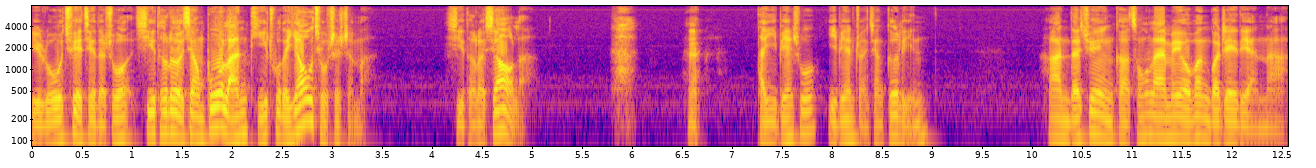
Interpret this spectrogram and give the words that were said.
比如，确切地说，希特勒向波兰提出的要求是什么？希特勒笑了，哼，他一边说一边转向格林。汉德逊可从来没有问过这点呢。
